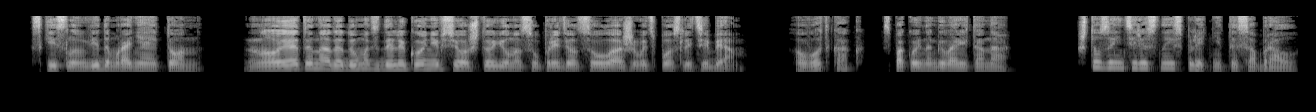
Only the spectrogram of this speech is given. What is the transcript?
— с кислым видом роняет он. «Но это, надо думать, далеко не все, что Юносу придется улаживать после тебя». «Вот как?» — спокойно говорит она. «Что за интересные сплетни ты собрал?»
